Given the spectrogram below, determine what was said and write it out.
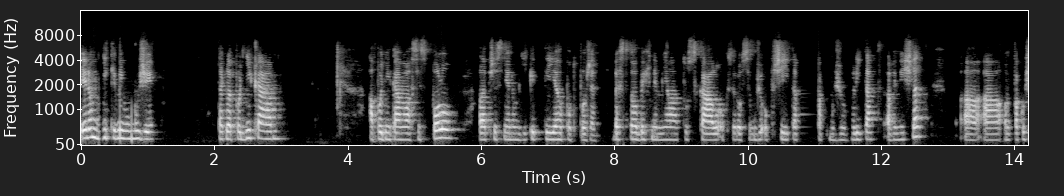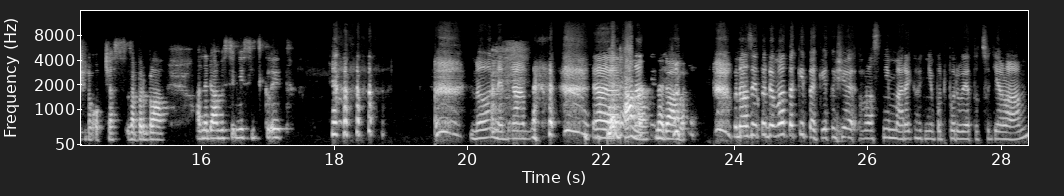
jenom díky mému muži takhle podnikám a podnikám vlastně spolu, ale přesně jenom díky té jeho podpoře. Bez toho bych neměla tu skálu, o kterou se můžu opřít a pak můžu lítat a vymýšlet. A, a on pak už jenom občas zabrblá a nedáme si měsíc klid. No, nedáme. nedáme, nedáme. U nás je to doma taky tak, jakože vlastně Marek hodně podporuje to, co dělám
